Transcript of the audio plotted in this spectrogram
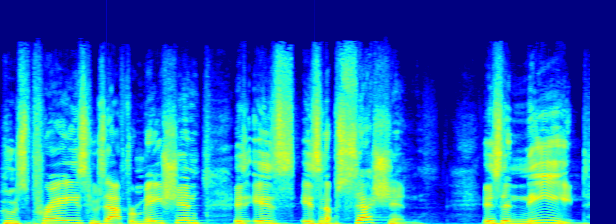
whose praise, whose affirmation is, is, is an obsession, is a need.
